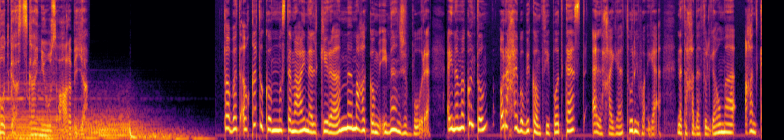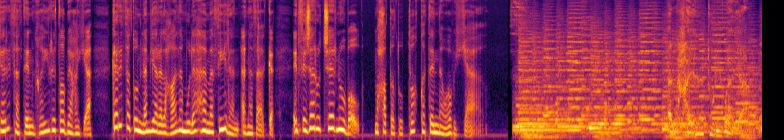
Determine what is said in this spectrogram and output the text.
بودكاست سكاي نيوز عربية. طابت أوقاتكم مستمعينا الكرام معكم إيمان جبور. أينما كنتم أرحب بكم في بودكاست الحياة رواية. نتحدث اليوم عن كارثة غير طبيعية. كارثة لم ير العالم لها مثيلا أنذاك. انفجار تشيرنوبل محطة الطاقة النووية. الحياة رواية.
